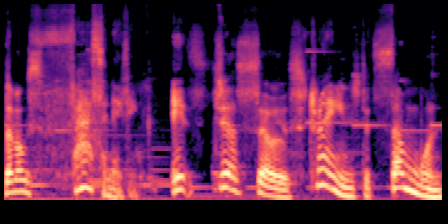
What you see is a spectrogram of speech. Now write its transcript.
the most fascinating. It's just so strange that someone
